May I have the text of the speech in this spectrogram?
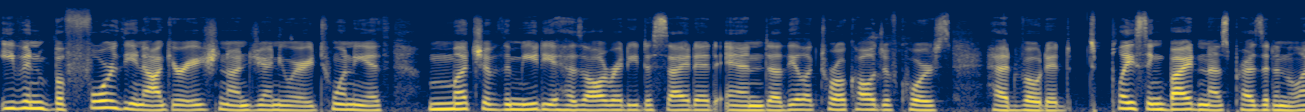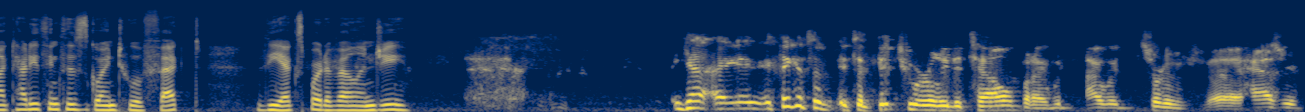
even before the inauguration on January 20th, much of the media has already decided, and uh, the Electoral College, of course, had voted placing Biden as president elect. How do you think this is going to affect the export of LNG? Yeah, I, I, think it's a it's a bit too early to tell, but I would I would sort of uh, hazard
